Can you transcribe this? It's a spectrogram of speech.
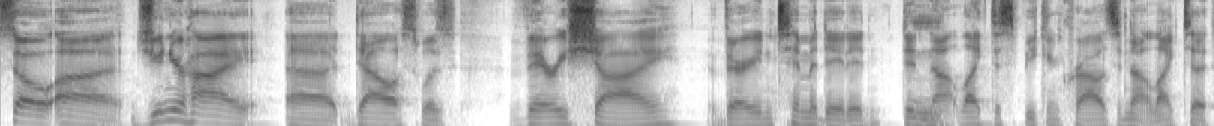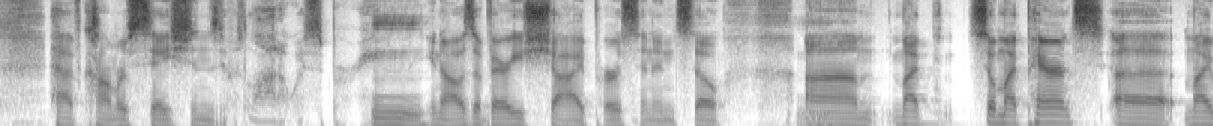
So, uh, junior high, uh, Dallas was very shy, very intimidated. Did not like to speak in crowds. Did not like to have conversations. It was a lot of whispering. You know, I was a very shy person, and so, um, my so my parents, uh, my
